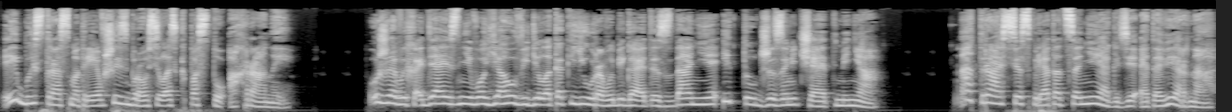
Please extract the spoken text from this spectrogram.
и, быстро осмотревшись, бросилась к посту охраны. Уже выходя из него, я увидела, как Юра выбегает из здания и тут же замечает меня. На трассе спрятаться негде, это верно.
